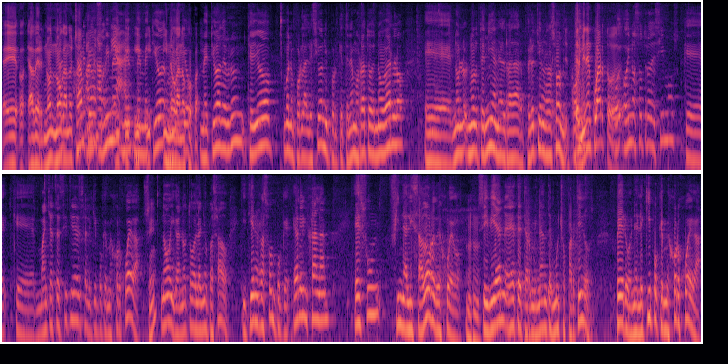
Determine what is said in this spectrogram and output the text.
eh, a ver, no, no ganó Champions. A, mí me, metió y no ganó Copa. Metió a De Bruyne que yo, bueno, por la lesión y porque tenemos rato de no verlo, eh, no, no, lo tenía en el radar, pero tiene razón. Termina en cuarto. Hoy, nosotros decimos que, que, Manchester City es el equipo que mejor juega, ¿Sí? ¿no? Y ganó todo el año pasado. Y tiene razón, porque Erling Haaland es un finalizador de juego, si bien es determinante en muchos partidos, pero en el equipo que mejor juega,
